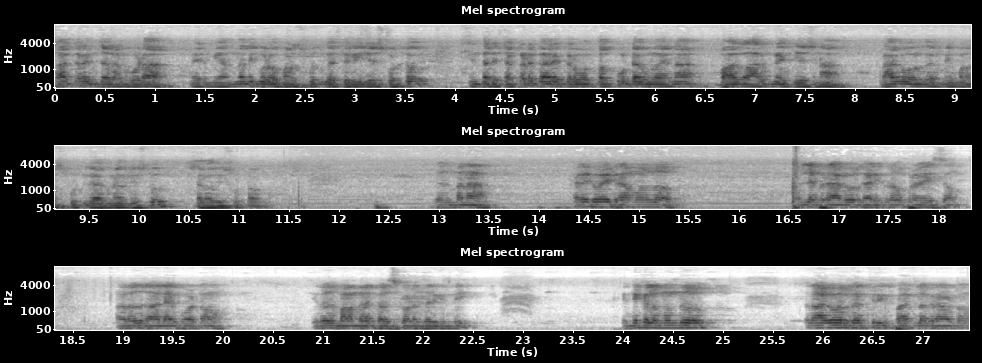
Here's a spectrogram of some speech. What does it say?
సహకరించాలని కూడా నేను మీ అందరినీ కూడా మనస్ఫూర్తిగా తెలియజేసుకుంటూ ఇంతటి చక్కటి కార్యక్రమం తక్కువ టైంలో అయినా బాగా ఆర్గనైజ్ చేసిన రాఘవల్ గారిని మనస్ఫూర్తిగా అభినందిస్తూ సెలవు తీసుకుంటాం మన కలిగోయ గ్రామంలో పల్లెపు రాఘవులు గారి గృహప్రవేశం ఆ రోజు రాలేకపోవటం ఈరోజు మనందరం కలుసుకోవడం జరిగింది. ఎన్నికల ముందు రాఘవల్ గారు తిరిగి పార్టీలోకి రావటం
